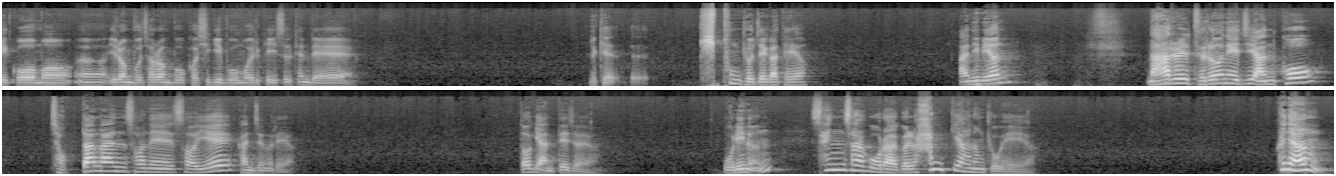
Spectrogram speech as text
있고 뭐 어, 이런 부 저런 부 거시기부 뭐 이렇게 있을 텐데 이렇게 어, 깊은 교제가 돼요? 아니면 나를 드러내지 않고 적당한 선에서의 간증을 해요. 떡이 안 떼져요. 우리는 생사고락을 함께 하는 교회예요. 그냥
